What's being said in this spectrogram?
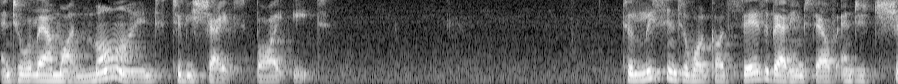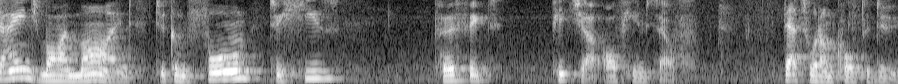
and to allow my mind to be shaped by it. To listen to what God says about Himself and to change my mind to conform to His perfect picture of Himself. That's what I'm called to do.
